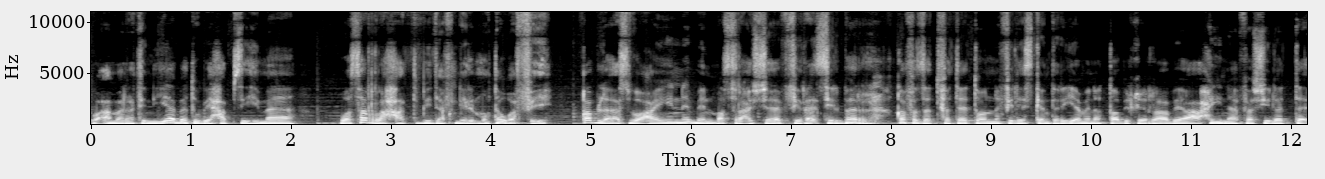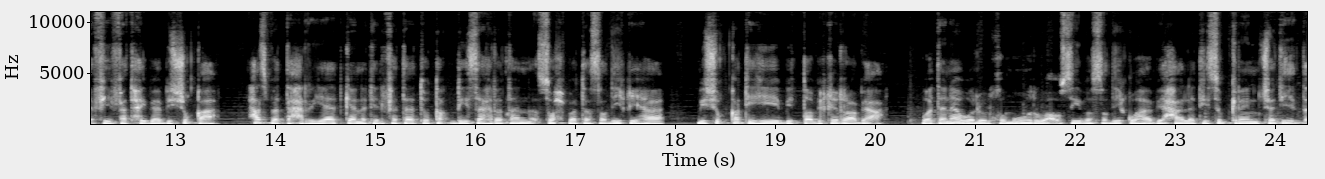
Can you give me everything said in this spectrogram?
وأمرت النيابة بحبسهما وصرحت بدفن المتوفي قبل أسبوعين من مصرع الشاب في رأس البر قفزت فتاة في الإسكندرية من الطابق الرابع حين فشلت في فتح باب الشقة. حسب التحريات كانت الفتاة تقضي سهرة صحبة صديقها بشقته بالطابق الرابع. وتناولوا الخمور وأصيب صديقها بحالة سكر شديد.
